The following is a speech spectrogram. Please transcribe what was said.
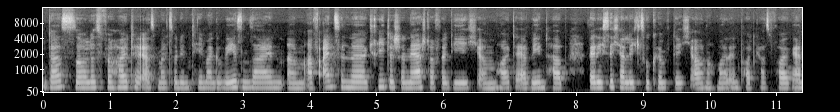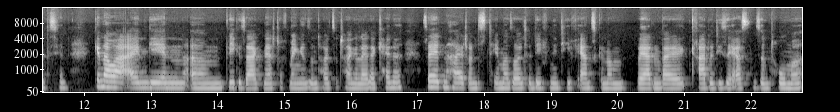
Das soll es für heute erstmal zu dem Thema gewesen sein. Ähm, auf einzelne kritische Nährstoffe, die ich ähm, heute erwähnt habe, werde ich sicherlich zukünftig auch nochmal in Podcast-Folgen ein bisschen genauer eingehen. Ähm, wie gesagt, Nährstoffmängel sind heutzutage leider keine Seltenheit und das Thema sollte definitiv ernst genommen werden, weil gerade diese ersten Symptome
